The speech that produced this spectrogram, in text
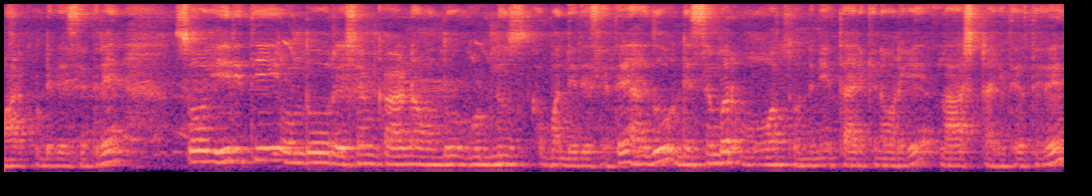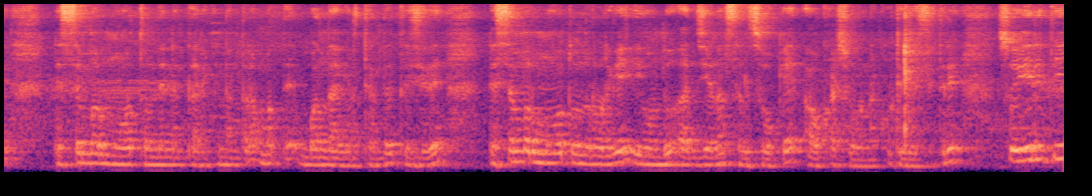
ಮಾಡಿಕೊಟ್ಟಿದೆ ಸ್ನೇಹಿತರೆ. ಸೊ ಈ ರೀತಿ ಒಂದು ರೇಷನ್ ಕಾರ್ಡ್ನ ಒಂದು ಗುಡ್ ನ್ಯೂಸ್ ಬಂದಿದೆ ಸ್ನೇಹಿತರೆ. ಅದು ಡಿಸೆಂಬರ್ ಮೂವತ್ತೊಂದನೇ ತಾರೀಕಿನವರೆಗೆ ಲಾಸ್ಟ್ ಆಗಿರ್ತದೆ ಡಿಸೆಂಬರ್ ಮೂವತ್ತೊಂದನೇ ತಾರೀಕಿನ ನಂತರ ಮತ್ತೆ ಬಂದಾಗಿರುತ್ತೆ ಅಂತ ತಿಳಿಸಿದೆ. ಡಿಸೆಂಬರ್ ಮೂವತ್ತೊಂದರವರೆಗೆ ಈ ಒಂದು ಅರ್ಜಿಯನ್ನು ಸಲ್ಲಿಸೋಕೆ ಅವಕಾಶವನ್ನು ಕೊಟ್ಟಿದೆ ಸ್ನೇಹಿತರೆ. ಸೊ ಈ ರೀತಿ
